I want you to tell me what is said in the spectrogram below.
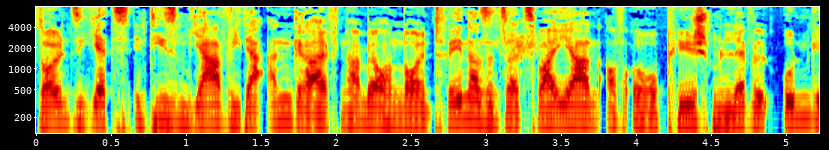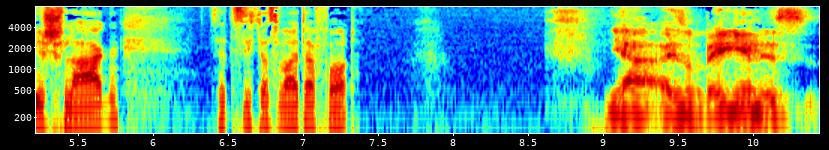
sollen sie jetzt in diesem Jahr wieder angreifen. Haben ja auch einen neuen Trainer, sind seit zwei Jahren auf europäischem Level ungeschlagen. Setzt sich das weiter fort? Ja, also Belgien ist,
